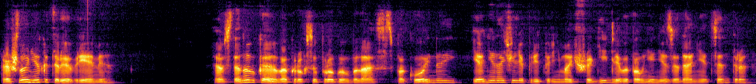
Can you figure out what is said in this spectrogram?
Прошло некоторое время, обстановка вокруг супругов была спокойной, и они начали предпринимать шаги для выполнения задания центра –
